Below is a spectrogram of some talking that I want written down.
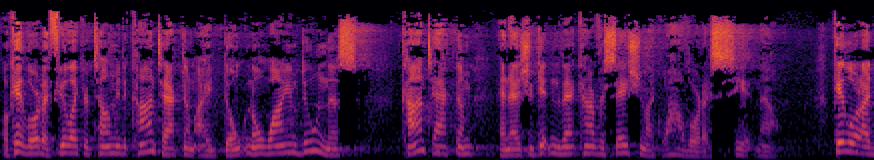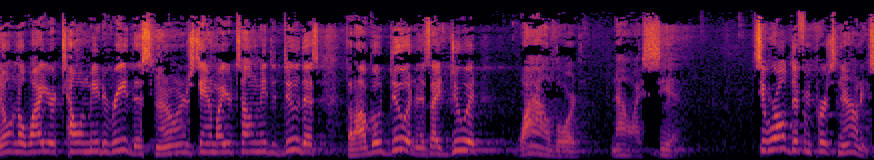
Okay, Lord, I feel like you're telling me to contact them. I don't know why I'm doing this. Contact them, and as you get into that conversation, like, wow, Lord, I see it now. Okay, Lord, I don't know why you're telling me to read this, and I don't understand why you're telling me to do this, but I'll go do it. And as I do it, wow, Lord, now I see it. See, we're all different personalities.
